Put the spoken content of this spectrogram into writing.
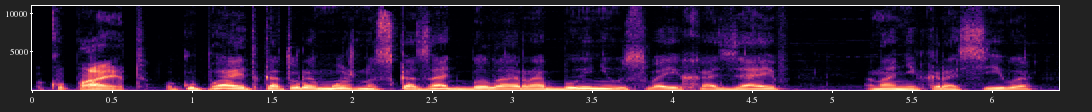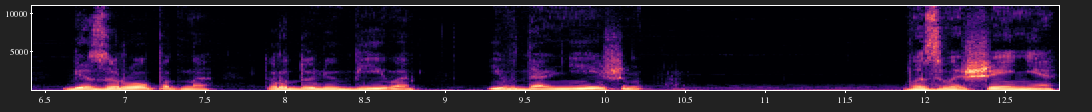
Покупает. покупает, которая, можно сказать, была рабыней у своих хозяев. Она некрасива, безропотна, трудолюбива, и в дальнейшем возвышение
